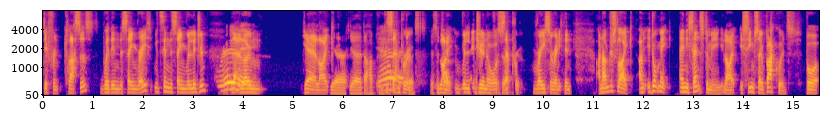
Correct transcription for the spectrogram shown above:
different classes within the same race, within the same religion, really. let alone yeah, like Yeah, yeah, that happens. Yeah. separate It's a like joke. religion or a It's a joke. separate race or anything. And I'm just like, I- it don't make any sense to me. Like, it seems so backwards, but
